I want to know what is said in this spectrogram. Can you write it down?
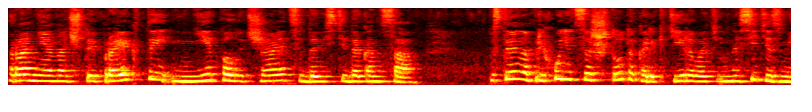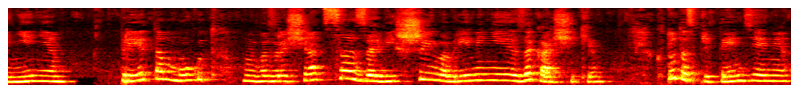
Ранее начатые проекты не получается довести до конца. Постоянно приходится что-то корректировать, вносить изменения. При этом могут возвращаться зависшие во времени заказчики. Кто-то с претензиями,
